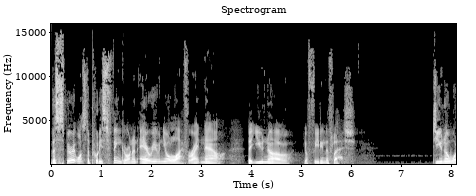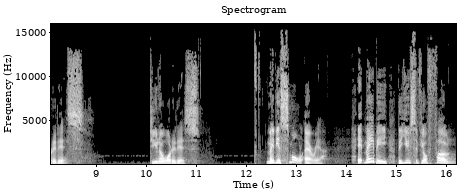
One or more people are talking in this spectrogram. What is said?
the Spirit wants to put his finger on an area in your life right now that you know you're feeding the flesh. Do you know what it is? Do you know what it is? Maybe a small area. It may be the use of your phone.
